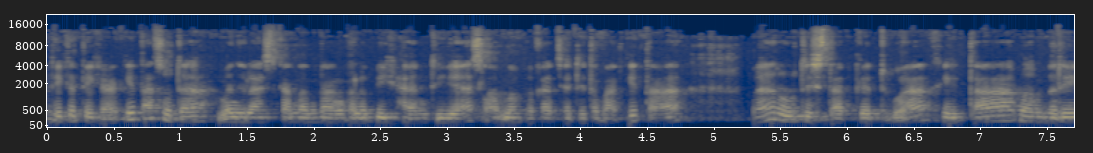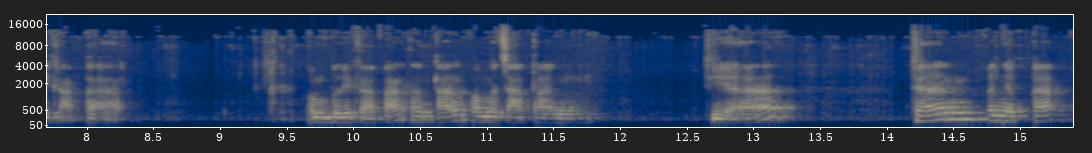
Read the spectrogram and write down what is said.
Jadi ketika kita sudah menjelaskan tentang kelebihan dia selama bekerja di tempat kita, baru di step kedua kita memberi kabar. Memberi kabar tentang pemecatan dia dan penyebab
